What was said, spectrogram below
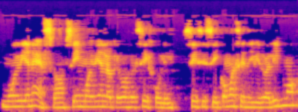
Muy bien eso, sí, muy bien lo que vos decís, Juli. Sí, sí, sí, como ese individualismo,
